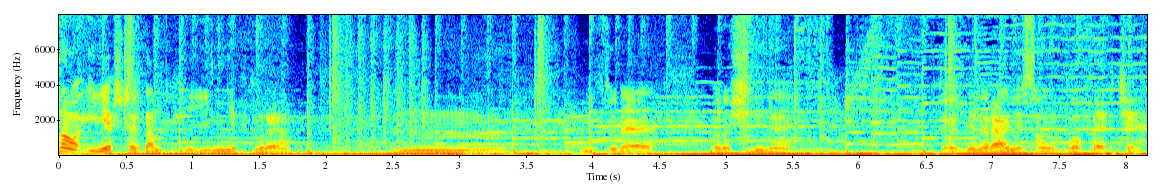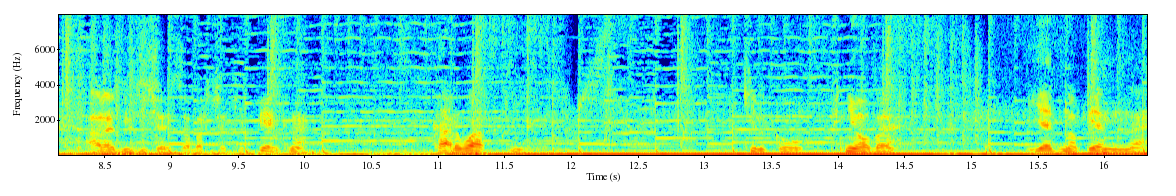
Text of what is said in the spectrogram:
no i jeszcze tam niektóre mm, niektóre rośliny, które generalnie są w ofercie, ale widzicie, zobaczcie jakie piękne karłatki kilkupniowe, jednopienne,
